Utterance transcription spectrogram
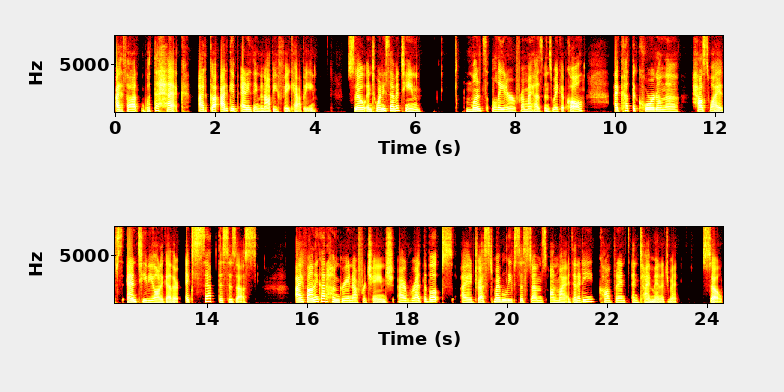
I thought, what the heck? I'd got I'd give anything to not be fake happy. So in 2017, months later from my husband's wake-up call, I cut the cord on the housewives and TV altogether, except This Is Us. I finally got hungry enough for change. I read the books, I addressed my belief systems on my identity, confidence, and time management. So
